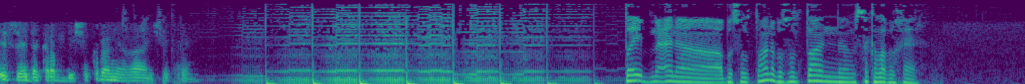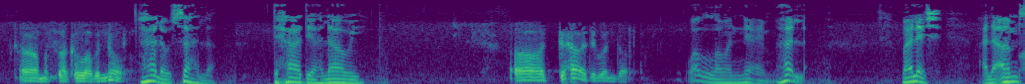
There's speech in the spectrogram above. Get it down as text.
يسعدك ربي. شكرا يا غالي شكرا. طيب معنا أبو سلطان. أبو سلطان مساك الله بالخير. آه مساك الله بالنور. هلا وسهلا. اتحادي أهلاوي. آه اتحادي بندر. والله والنعم. هلا. معليش على أمس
